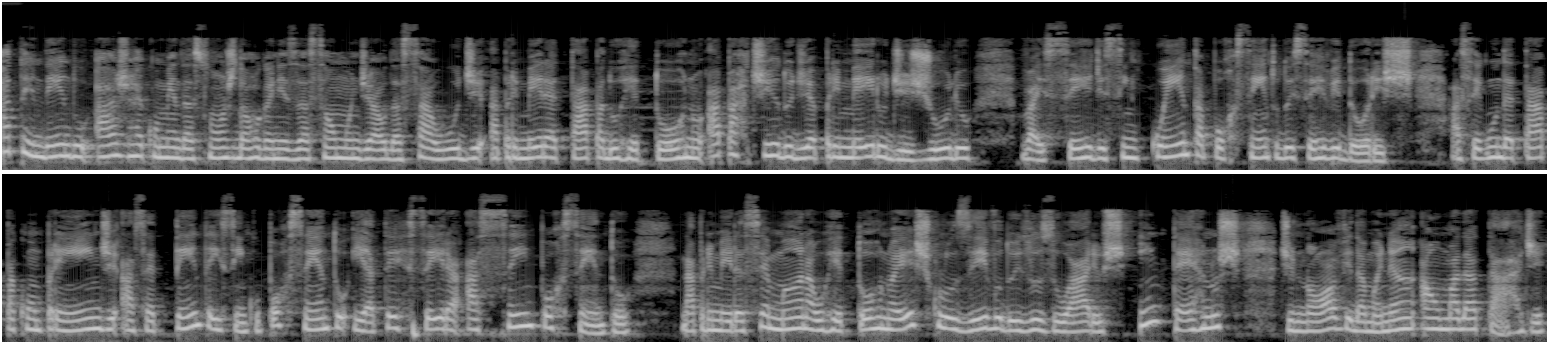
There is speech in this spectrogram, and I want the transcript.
Atendendo às recomendações da Organização Mundial da Saúde, a primeira etapa do retorno, a partir do dia 1 de julho, vai ser de 50% dos servidores. A segunda etapa compreende a 75% e a terceira a 100%. Na primeira semana, o retorno é exclusivo dos usuários internos, de 9 da manhã a 1 da tarde.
